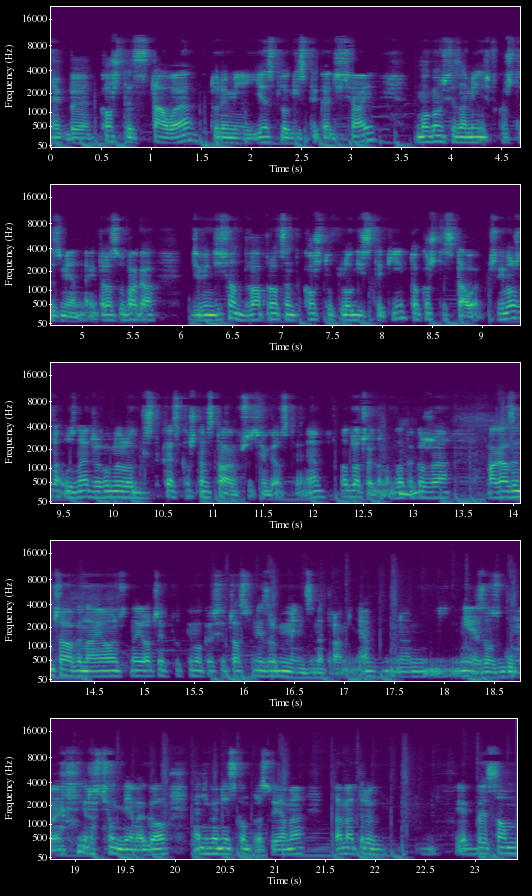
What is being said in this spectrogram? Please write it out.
jakby koszty stałe, którymi jest logistyka dzisiaj, mogą się zamienić w koszty zmienne. I teraz uwaga, 92% kosztów logistyki to koszty stałe. Czyli można uznać, że w ogóle logistyka jest kosztem stałym w przedsiębiorstwie. Nie? No dlaczego? No, dlatego, że magazyn trzeba wynająć, no i raczej w krótkim okresie czasu nie zrobimy nic z metrami. Nie, no, nie z gumy, nie rozciągniemy go, ani go nie skompresujemy. Te metry jakby są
